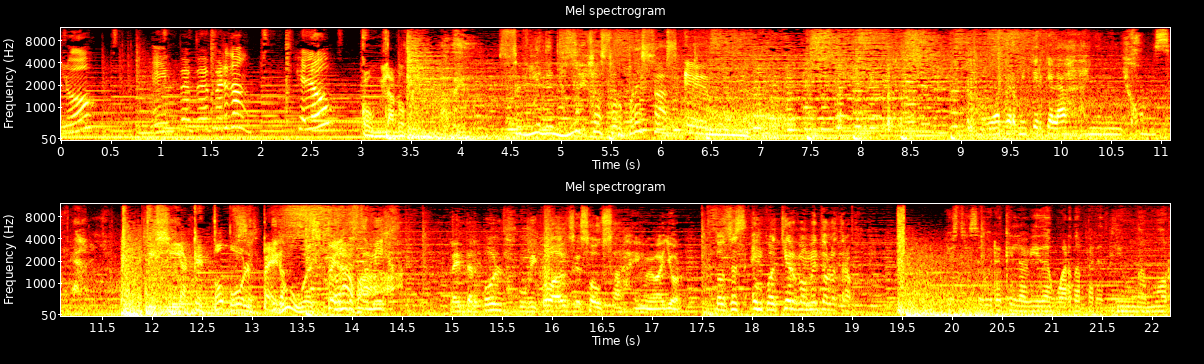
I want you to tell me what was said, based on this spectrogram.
¿Aló? Eh, pe- pe- perdón. ¿Hello? Con la novela. Se vienen muchas sorpresas en No voy a permitir que le hagas daño a mi hijo miserable. Noticia que todo el Perú esperaba. La Interpol ubicó a Alce Sousa en Nueva York. Entonces, en cualquier momento lo atrapo. Yo estoy segura que la vida guarda para ti un amor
